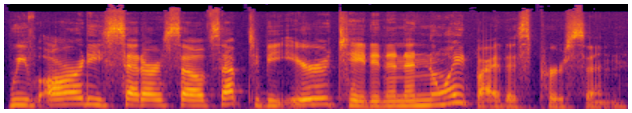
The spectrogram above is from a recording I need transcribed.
we've already set ourselves up to be irritated and annoyed by this person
